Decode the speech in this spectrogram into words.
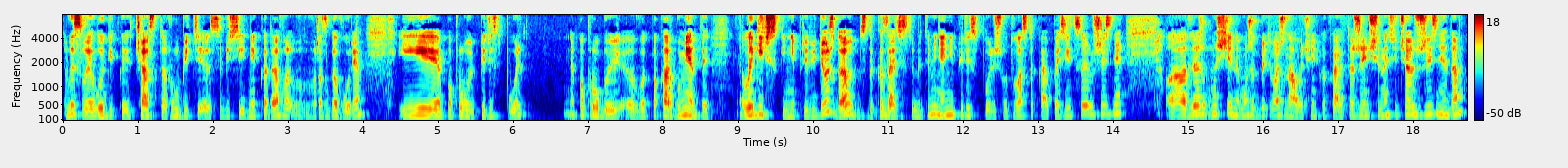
Вы своей логикой часто рубите собеседника, да, в разговоре. И попробуй переспорь попробуй, э, вот пока аргументы логически не приведешь, да, с доказательствами, ты меня не переспоришь. Вот у вас такая позиция в жизни. А, для мужчины может быть важна очень какая-то женщина сейчас в жизни, да,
